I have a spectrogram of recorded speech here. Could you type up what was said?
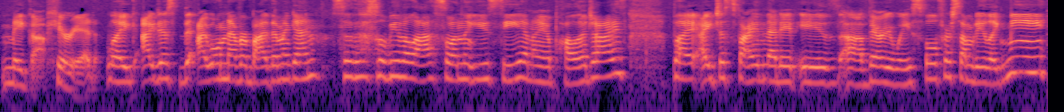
makeup, period. Like, I just, I will never buy them again. So this will be the last one that you see and I apologize. But I just find that it is uh, very wasteful for somebody like me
